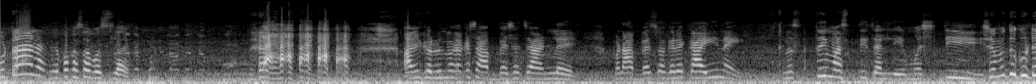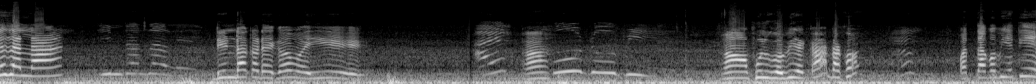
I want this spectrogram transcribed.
उठा ना. हे कसा बसलाय. आणि करून बघा कसं अभ्यासाचं आणलंय. पण अभ्यास वगैरे काही नाही. नुसती मस्ती चालली आहे मस्ती. शमी तू कुठे चालला डिंडाकडे ग बाई. हा. हा फुलगोबी आहे का? दाखव. पत्ता गोबी येते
